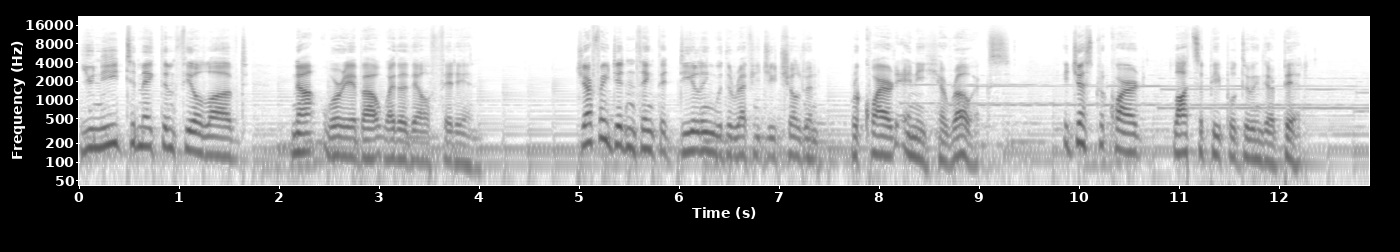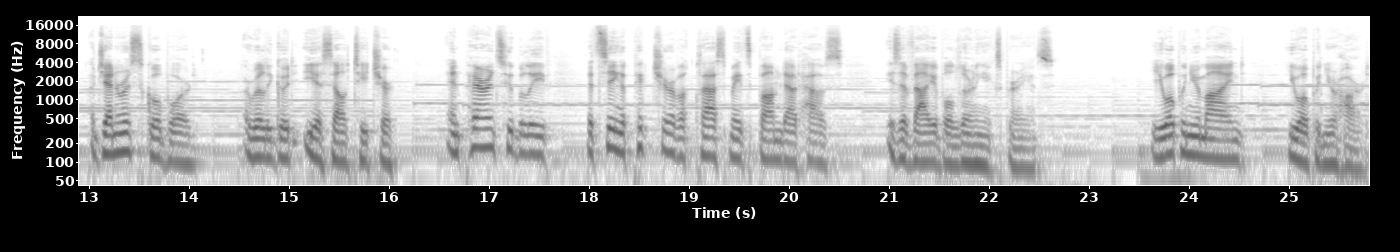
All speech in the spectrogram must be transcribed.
You need to make them feel loved, not worry about whether they'll fit in. Jeffrey didn't think that dealing with the refugee children required any heroics. It just required lots of people doing their bit a generous school board, a really good ESL teacher, and parents who believe that seeing a picture of a classmate's bombed out house is a valuable learning experience. You open your mind, you open your heart.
